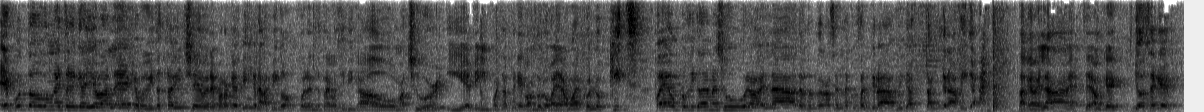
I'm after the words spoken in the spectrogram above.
El punto con esto que quiero llevarle es que el jueguito está bien chévere, pero que es bien gráfico, por ende está clasificado mature y es bien importante que cuando lo vayamos a ver con los kits, pues un poquito de mesura, ¿verdad? Tratando de no hacer las cosas gráficas, tan gráficas, para que, ¿verdad? Este, aunque yo sé que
